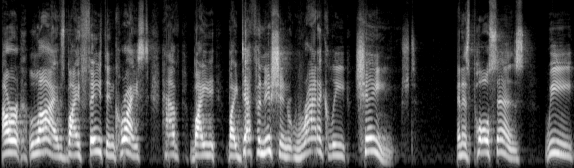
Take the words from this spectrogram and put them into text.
Our lives, by faith in Christ, have, by, by definition, radically changed. And as Paul says, we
